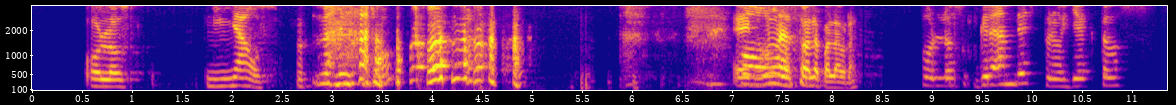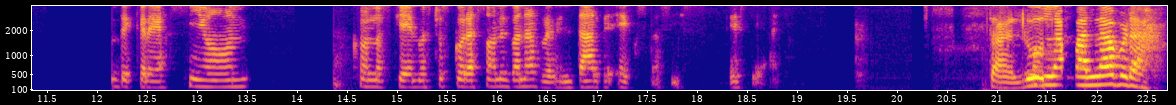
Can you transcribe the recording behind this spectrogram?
o los niñaos. ¿no? En Por- una sola palabra. por los grandes proyectos de creación con los que nuestros corazones van a reventar de éxtasis este año. Por Salud. la palabra.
